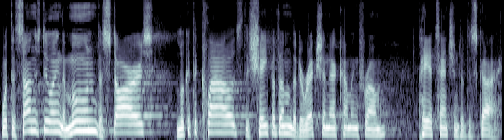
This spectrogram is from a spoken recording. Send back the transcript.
what the sun's doing, the moon, the stars. Look at the clouds, the shape of them, the direction they're coming from. Pay attention to the sky.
